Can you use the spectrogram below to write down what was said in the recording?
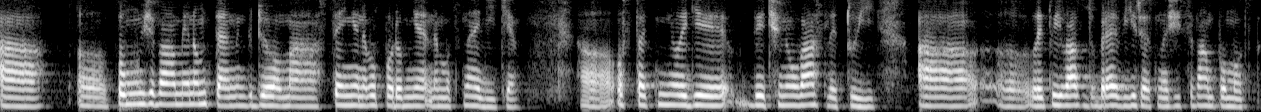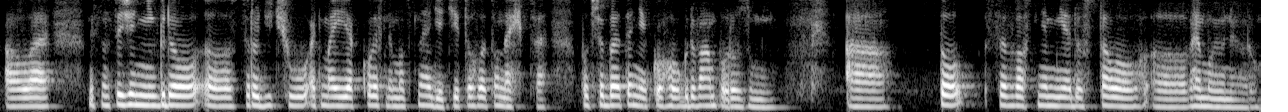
A pomůže vám jenom ten, kdo má stejně nebo podobně nemocné dítě. Uh, ostatní lidi většinou vás litují a uh, litují vás v dobré víře, snaží se vám pomoct, ale myslím si, že nikdo z rodičů, ať mají jakkoliv nemocné děti, tohle to nechce. Potřebujete někoho, kdo vám porozumí. A to se vlastně mě dostalo v Hemo Junioru.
